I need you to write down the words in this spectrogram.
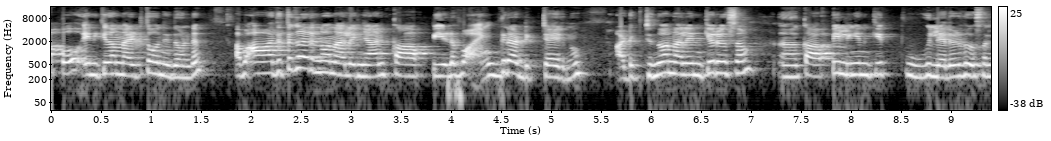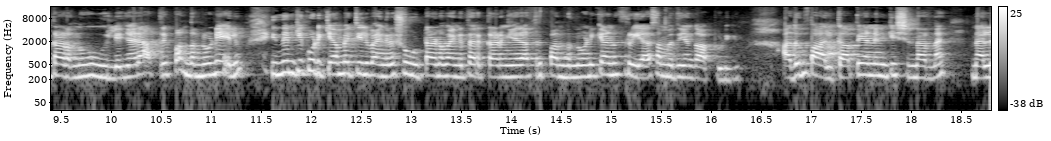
അപ്പോൾ എനിക്ക് നന്നായിട്ട് തോന്നിയതുകൊണ്ട്. അപ്പോൾ ആദ്യത്തെ കാര്യം എന്ന് പറഞ്ഞാൽ ഞാൻ കാപ്പിയുടെ ഭയങ്കര അഡിക്റ്റ് ആയിരുന്നു. അഡിക്റ്റ് എന്ന് പറഞ്ഞാൽ എനിക്കൊരു ദിവസം കാപ്പി ഇല്ലെങ്കിൽ എനിക്ക് പോവില്ല. ഒരു ദിവസം കടന്നു പോവില്ല. ഞാൻ രാത്രി പന്ത്രണ്ട് മണിയായാലും ഇന്ന് എനിക്ക് കുടിക്കാൻ പറ്റിയില്ല. ഭയങ്കര ഷൂട്ടാണ് ഭയങ്കര തിരക്കാണെങ്കിൽ രാത്രി പന്ത്രണ്ട് മണിക്കാണ് ഫ്രീ ആ സമയത്ത് ഞാൻ കാപ്പി കുടിക്കും. അതും പാൽ കാപ്പിയാണ് എനിക്ക് ഇഷ്ടമുണ്ടായിരുന്നത്. നല്ല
